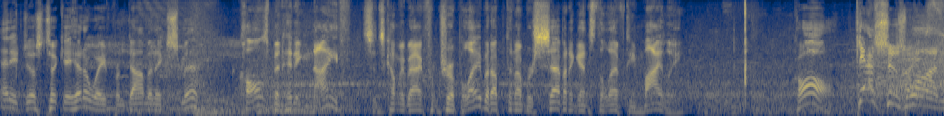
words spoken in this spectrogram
and he just took a hit away from Dominic Smith. Call's been hitting ninth since coming back from AAA, but up to number seven against the lefty Miley. Call gashes one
